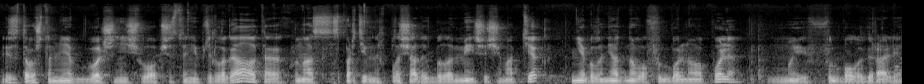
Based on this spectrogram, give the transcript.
Из-за того, что мне больше ничего общество не предлагало, так как у нас спортивных площадок было меньше, чем аптек, не было ни одного футбольного поля. Мы в футбол играли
